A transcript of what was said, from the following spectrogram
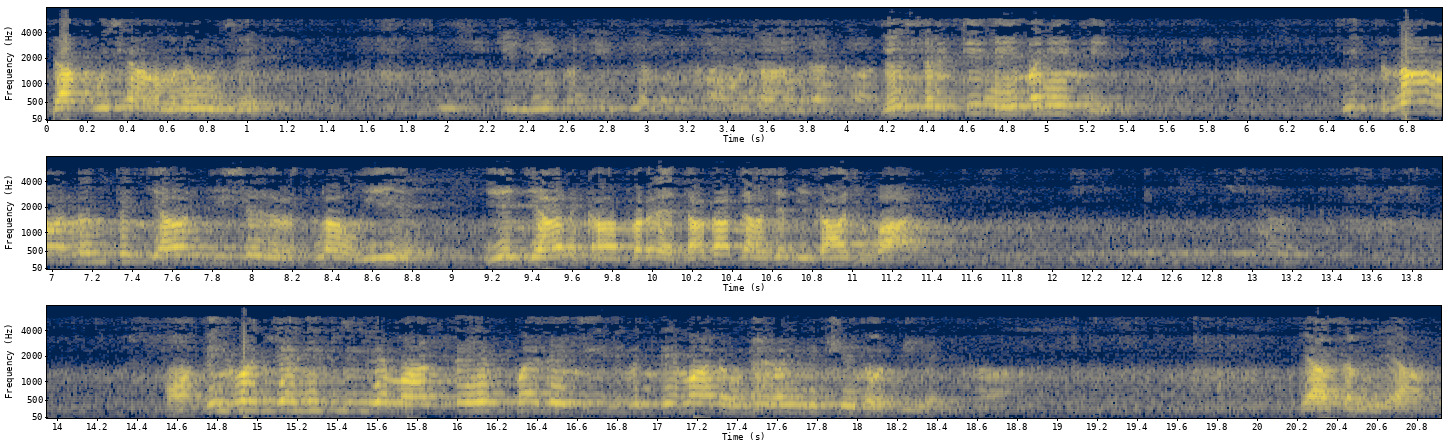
क्या पूछा हमने उनसे? जो सृष्टि नहीं बनी थी इतना अनंत ज्ञान जिसे रचना हुई है ये ज्ञान कहाँ पर रहता था? जहाँ से विकास हुआ है। भौतिक वैज्ञानिक ये मानते हैं, पहले चीज़ विद्यमान होगी, वही विकसित होती है। क्या समझे आप?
